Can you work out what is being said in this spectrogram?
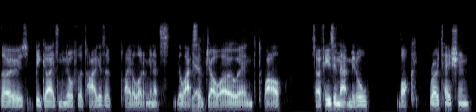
those big guys in the middle for the Tigers have played a lot of minutes. The likes yeah. of Joe O and Twal. So if he's in that middle lock rotation,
